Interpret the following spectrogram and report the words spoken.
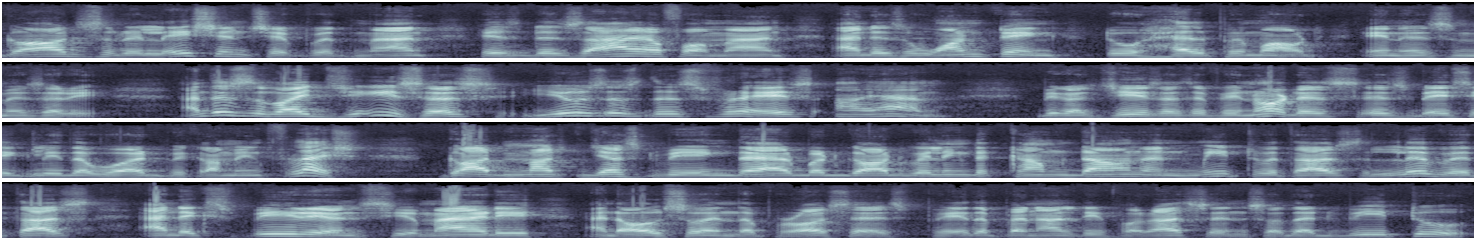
God's relationship with man, his desire for man, and his wanting to help him out in his misery. And this is why Jesus uses this phrase, I am. Because Jesus, if you notice, is basically the Word becoming flesh. God not just being there, but God willing to come down and meet with us, live with us, and experience humanity, and also in the process pay the penalty for our sins so that we too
